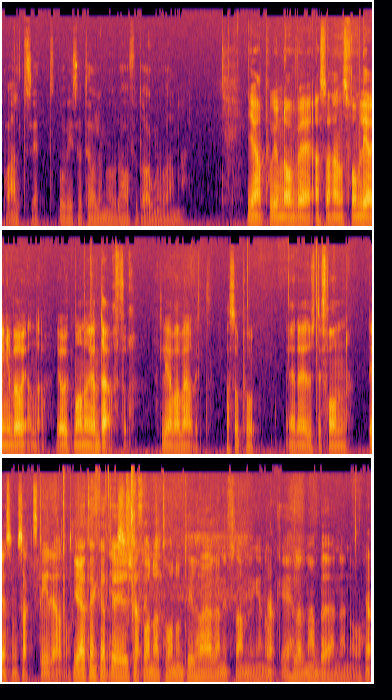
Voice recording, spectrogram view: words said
på allt sätt och visa tålamod och ha fördrag med varandra. ja, på grund av eh, alltså, hans formulering i början där. Jag uppmanar er därför att leva värdigt. Alltså på, är det utifrån det som sagts tidigare då? Ja, jag tänker att det är utifrån att honom tillhör äran i församlingen och hela den här bönen. Och, Ja.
